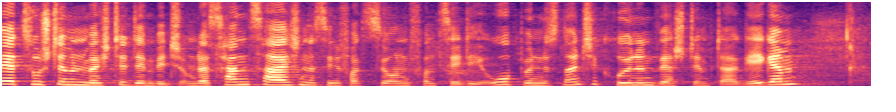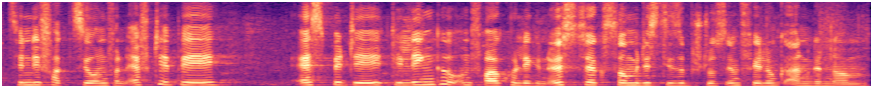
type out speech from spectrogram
Wer zustimmen möchte, dem bitte ich um das Handzeichen. Das sind die Fraktionen von CDU, BÜNDNIS 90 die GRÜNEN. Wer stimmt dagegen? Das sind die Fraktionen von FDP, SPD, DIE LINKE und Frau Kollegin Öztürk. Somit ist diese Beschlussempfehlung angenommen.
